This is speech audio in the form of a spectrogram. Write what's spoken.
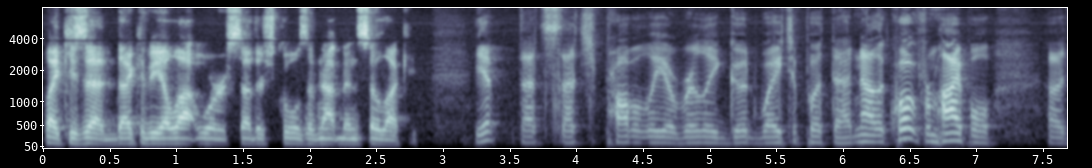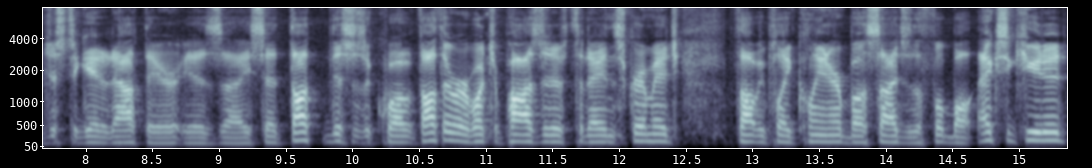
like you said, that could be a lot worse. Other schools have not been so lucky. Yep, that's that's probably a really good way to put that. Now, the quote from Heupel, uh, just to get it out there, is uh, he said, "Thought this is a quote. Thought there were a bunch of positives today in the scrimmage. Thought we played cleaner. Both sides of the football executed.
